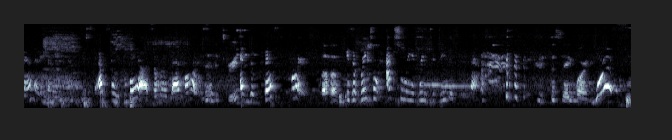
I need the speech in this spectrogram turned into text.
Insanity. Absolute chaos over at that house. It's great. And the best part Uh-huh. is that Rachel actually agreed to do this with Max. to save Martin. Yes!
